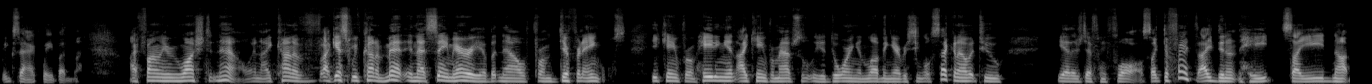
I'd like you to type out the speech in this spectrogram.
exactly. But I finally rewatched it now, and I kind of I guess we've kind of met in that same area, but now from different angles. He came from hating it. I came from absolutely adoring and loving every single second of it. To yeah, there's definitely flaws. Like the fact that I didn't hate Sayid not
